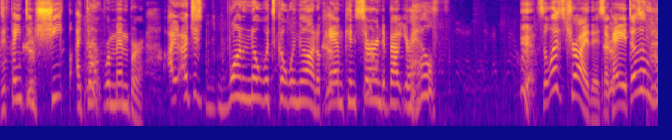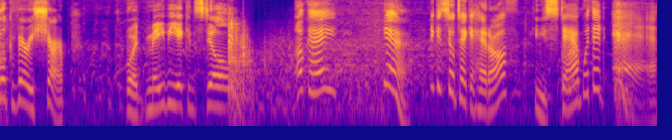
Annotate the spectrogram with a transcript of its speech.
The fainting sheep? I don't remember. I, I just want to know what's going on, okay? I'm concerned about your health. So let's try this, okay? It doesn't look very sharp, but maybe it can still... Okay. Yeah, it can still take a head off. Can you stab with it? Eh.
